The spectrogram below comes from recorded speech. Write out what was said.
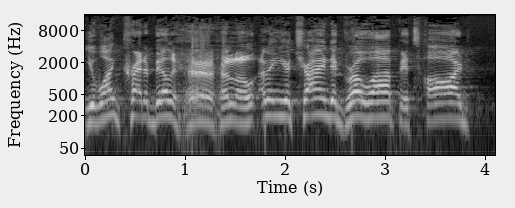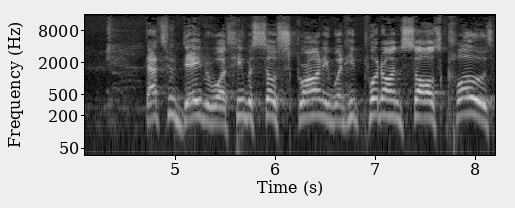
you want credibility. Hello. I mean, you're trying to grow up, it's hard. That's who David was. He was so scrawny. When he put on Saul's clothes,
